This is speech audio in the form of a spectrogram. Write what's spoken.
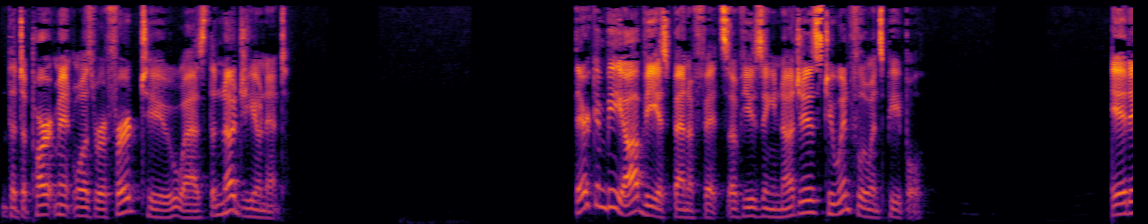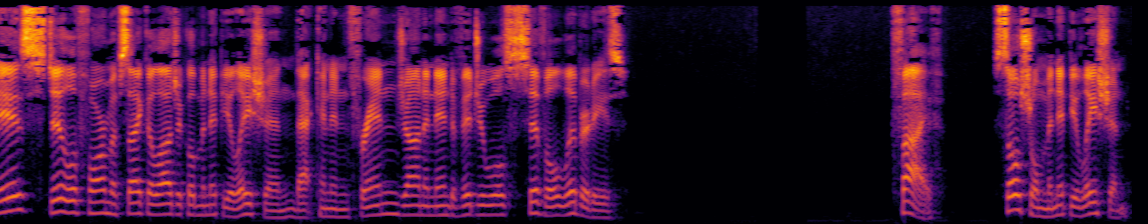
The department was referred to as the Nudge Unit. There can be obvious benefits of using nudges to influence people. It is still a form of psychological manipulation that can infringe on an individual's civil liberties. 5. Social manipulation.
